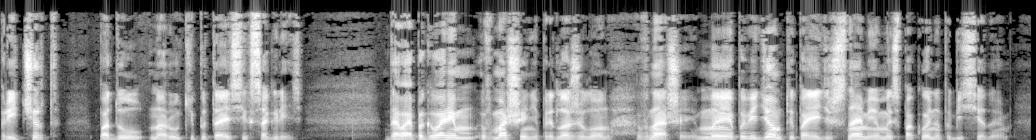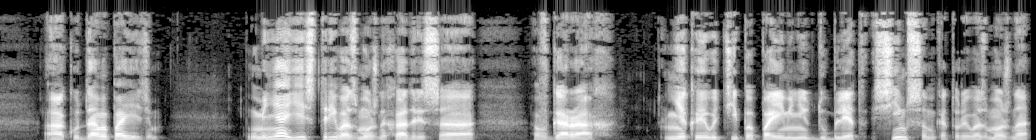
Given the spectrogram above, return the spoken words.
Притчард подул на руки, пытаясь их согреть. «Давай поговорим в машине», — предложил он. «В нашей. Мы поведем, ты поедешь с нами, мы спокойно побеседуем». «А куда мы поедем?» «У меня есть три возможных адреса в горах. Некоего типа по имени Дублет Симпсон, который, возможно,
